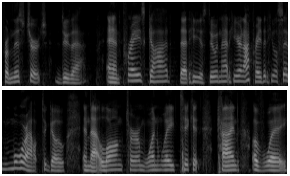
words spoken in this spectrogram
from this church do that. And praise God that He is doing that here. And I pray that He will send more out to go in that long term, one way ticket kind of way.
